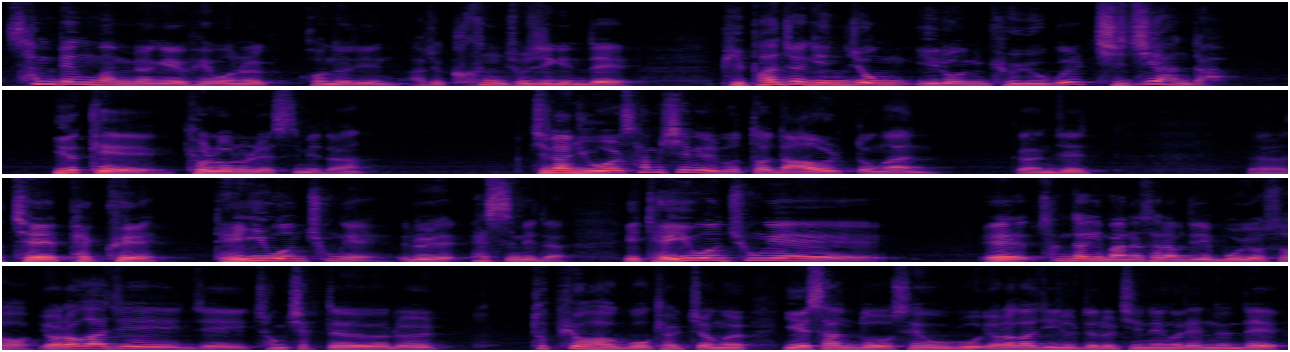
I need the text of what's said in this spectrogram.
300만 명의 회원을 거느린 아주 큰 조직인데 비판적 인종 이론 교육을 지지한다. 이렇게 결론을 냈습니다. 지난 6월 30일부터 나흘 동안 그러니까 이제 어, 제 100회 대의원 총회를 했습니다. 이 대의원 총회에 상당히 많은 사람들이 모여서 여러 가지 이제 정책들을 투표하고 결정을 예산도 세우고 여러 가지 일들을 진행을 했는데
